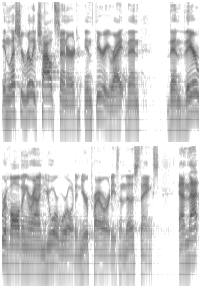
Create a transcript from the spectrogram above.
unless you're really child-centered in theory, right, then, then they're revolving around your world and your priorities and those things. And that,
